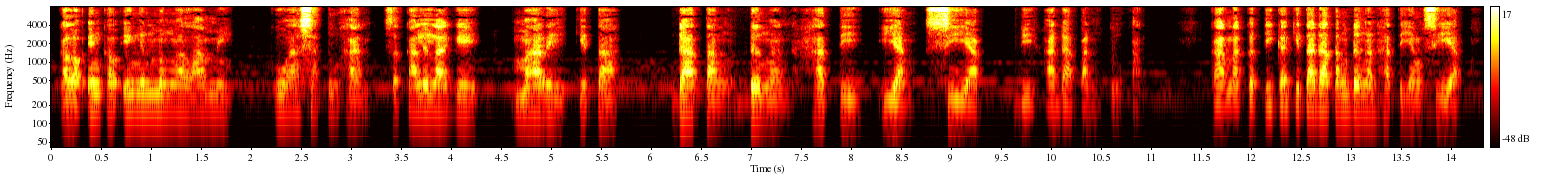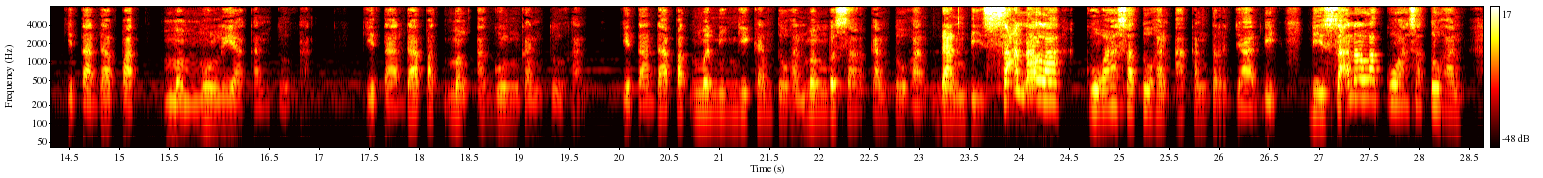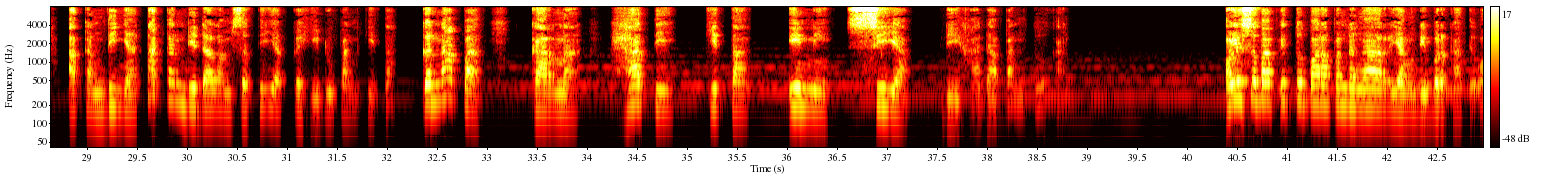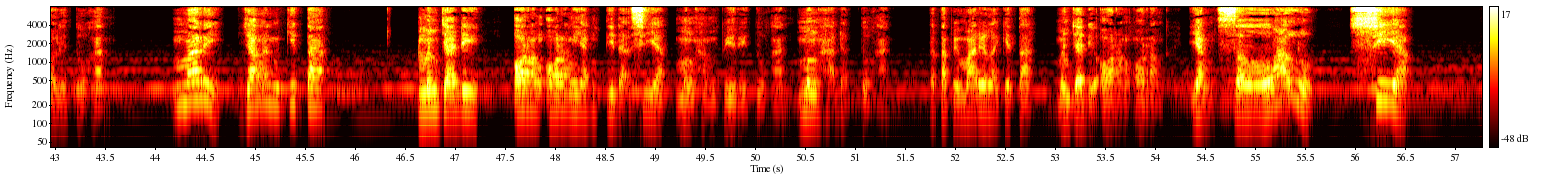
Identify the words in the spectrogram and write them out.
kalau engkau ingin mengalami kuasa Tuhan, sekali lagi mari kita datang dengan hati yang siap di hadapan Tuhan. Karena ketika kita datang dengan hati yang siap, kita dapat memuliakan Tuhan. Kita dapat mengagungkan Tuhan kita dapat meninggikan Tuhan, membesarkan Tuhan, dan di sanalah kuasa Tuhan akan terjadi. Di sanalah kuasa Tuhan akan dinyatakan di dalam setiap kehidupan kita. Kenapa? Karena hati kita ini siap di hadapan Tuhan. Oleh sebab itu, para pendengar yang diberkati oleh Tuhan, mari jangan kita menjadi orang-orang yang tidak siap menghampiri Tuhan, menghadap Tuhan. Tetapi marilah kita menjadi orang-orang yang selalu siap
